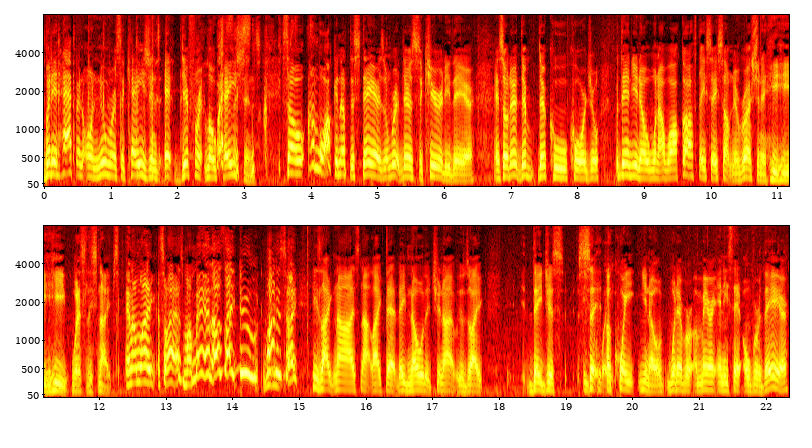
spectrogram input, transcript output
But it happened on numerous occasions at different locations. So I'm walking up the stairs, and we're, there's security there, and so they're, they're they're cool, cordial. But then you know when I walk off, they say something in Russian, and he he he Wesley Snipes, and I'm like, so I asked my man, I was like, dude, why does I? He's like, nah, it's not like that. They know that you're not. It was like they just say, Equate. equate. you know, whatever American. And he said over there,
